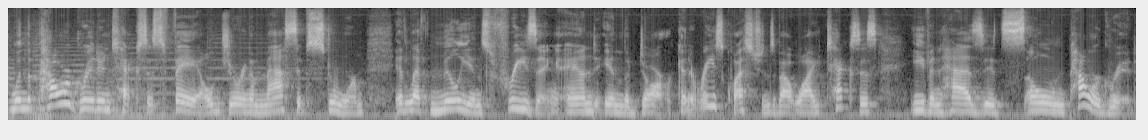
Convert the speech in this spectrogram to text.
When the power grid in Texas failed during a massive storm, it left millions freezing and in the dark, and it raised questions about why Texas even has its own power grid.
